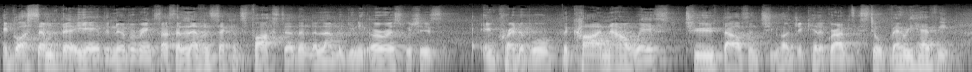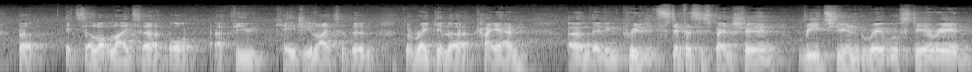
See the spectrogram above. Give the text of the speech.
it got a 738 at the Nürburgring, so that's 11 seconds faster than the Lamborghini Urus, which is incredible. The car now weighs 2,200 kilograms. It's still very heavy, but it's a lot lighter, or a few kg lighter than the regular Cayenne. Um, they've included stiffer suspension, retuned rear wheel steering,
